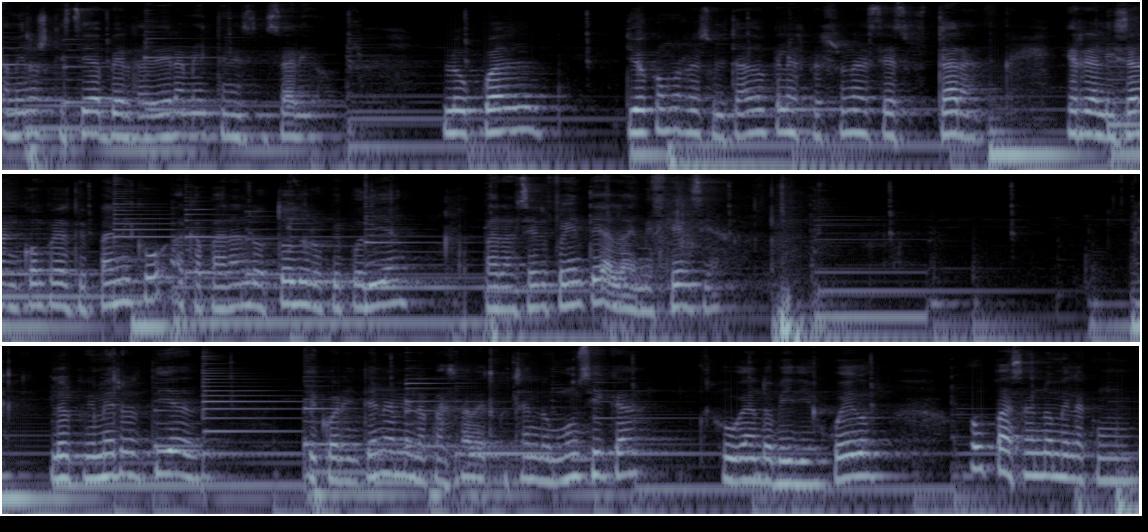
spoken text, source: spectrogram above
a menos que sea verdaderamente necesario, lo cual dio como resultado que las personas se asustaran y realizaran compras de pánico acaparando todo lo que podían para hacer frente a la emergencia. Los primeros días de cuarentena me la pasaba escuchando música, jugando videojuegos o pasándomela con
